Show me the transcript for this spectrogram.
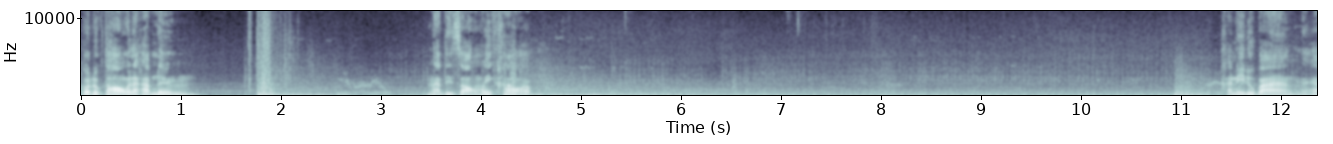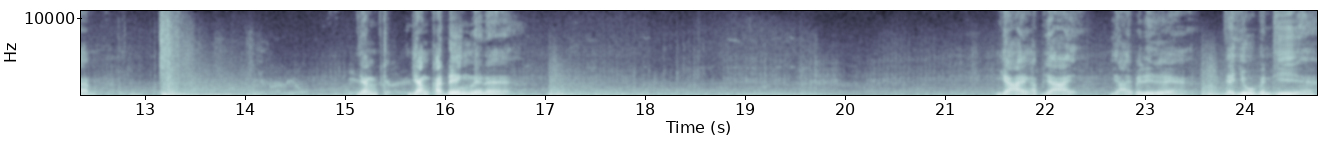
กดลูกทองไปแล้วครับหนึ่งนัดที่สองไม่เข้าครับ คันนี้ดูบ้างนะครับ ยังยังกระเด้งเลยนะ ย้ายครับย้าย ย้ายไปเรื่อยๆอย่าอยู่เป็นที่ฮะ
